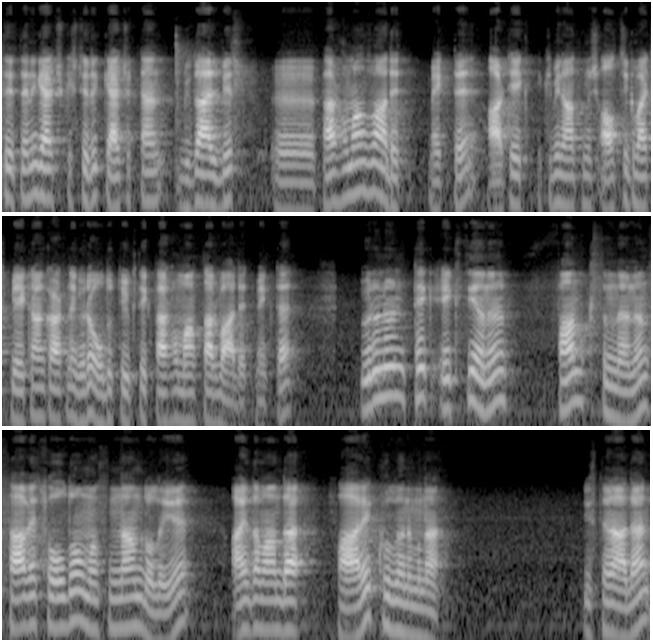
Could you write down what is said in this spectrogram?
Testlerini gerçekleştirdik. Gerçekten güzel bir e, performans vaat etmekte. RTX 2060 6 GB bir ekran kartına göre oldukça yüksek performanslar vaat etmekte. Ürünün tek eksi yanı fan kısımlarının sağ ve solda olmasından dolayı aynı zamanda fare kullanımına istinaden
